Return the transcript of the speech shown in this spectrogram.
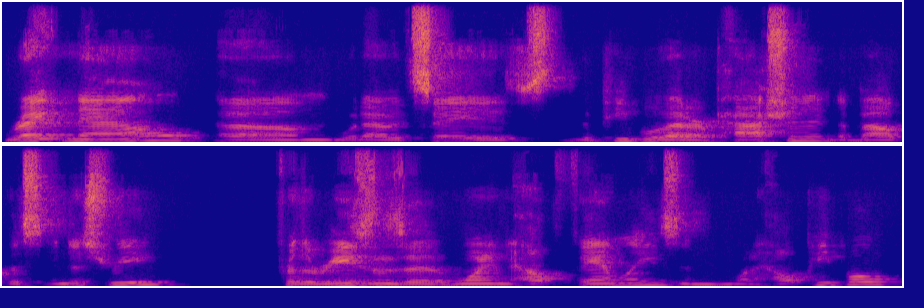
right now, um, what I would say is the people that are passionate about this industry for the reasons of wanting to help families and want to help people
